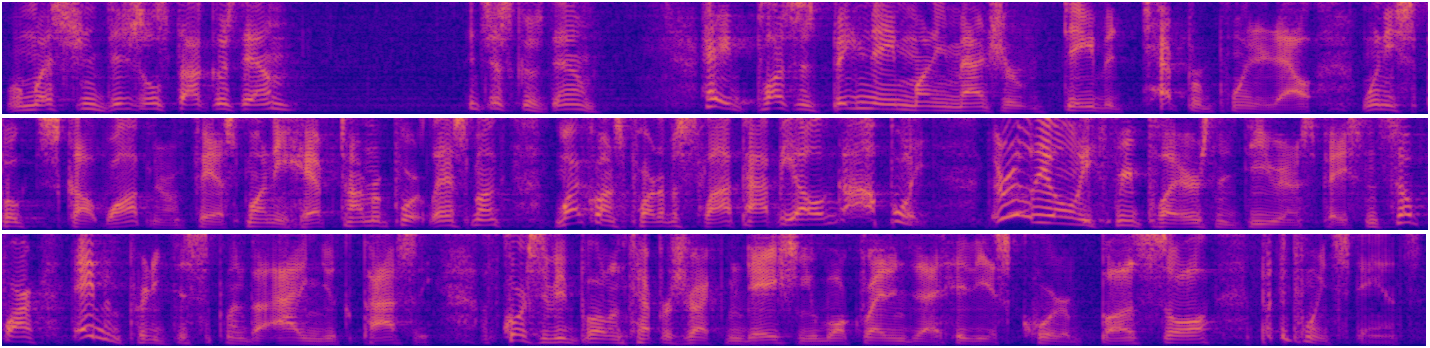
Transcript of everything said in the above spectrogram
When Western Digital stock goes down, it just goes down. Hey, plus, as big name money manager David Tepper pointed out when he spoke to Scott Wapner on Fast Money halftime report last month, Micron's part of a slap happy oligopoly. There are really only three players in the DRAM space, and so far they've been pretty disciplined about adding new capacity. Of course, if you build on Tepper's recommendation, you walk right into that hideous quarter buzzsaw, but the point stands.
